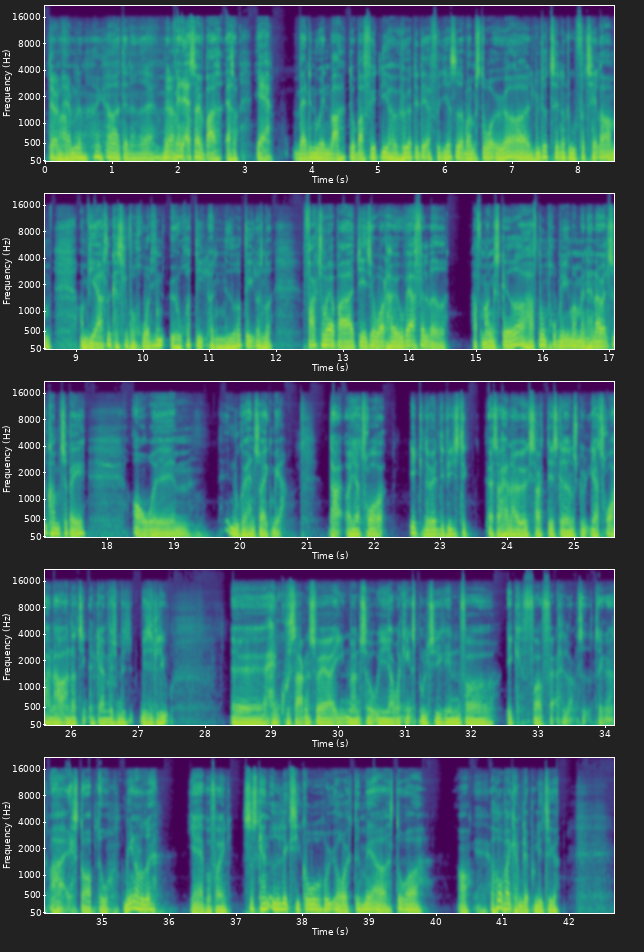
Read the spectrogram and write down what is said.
Darren Hamlin. Ikke? Ja, den anden er. Men, ja. Ja. men altså, jeg bare, altså, ja, hvad det nu end var. Det var bare fedt lige at høre det der, fordi jeg sidder bare med store ører og lytter til, når du fortæller om, om hjertet kan slå for hurtigt den øvre del og den nedre del og sådan noget. Faktum er jo bare, at J.J. Watt har jo i hvert fald været, haft mange skader og haft nogle problemer, men han har jo altid kommet tilbage. Og øh, nu kan han så ikke mere. Nej, og jeg tror ikke nødvendigvis, det, altså han har jo ikke sagt, det er skadernes skyld. Jeg tror, han har andre ting, han gerne vil med, med sit liv. Øh, han kunne sagtens være en, man så i amerikansk politik inden for ikke for færdig lang tid, tænker jeg. Nej, stop nu. Mener du det? Ja, hvorfor ikke? Så skal han ødelægge sit gode ry og rygte med at stå og... Åh, jeg håber ikke, han bliver politiker.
